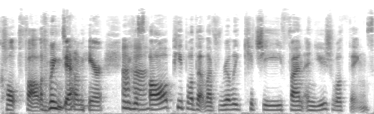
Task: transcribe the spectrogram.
cult following down here because Uh-huh. all people that love really kitschy, fun, unusual things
